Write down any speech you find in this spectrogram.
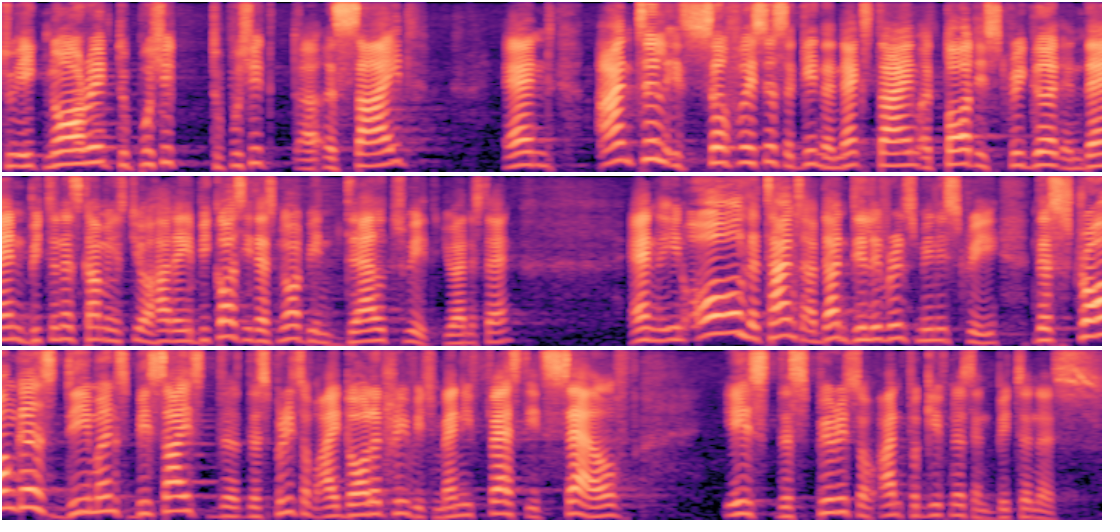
To ignore it, to push it to push it uh, aside. And until it surfaces again the next time, a thought is triggered, and then bitterness comes into your heart, because it has not been dealt with, you understand? And in all the times I've done deliverance ministry, the strongest demons, besides the, the spirits of idolatry, which manifest itself, is the spirits of unforgiveness and bitterness.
